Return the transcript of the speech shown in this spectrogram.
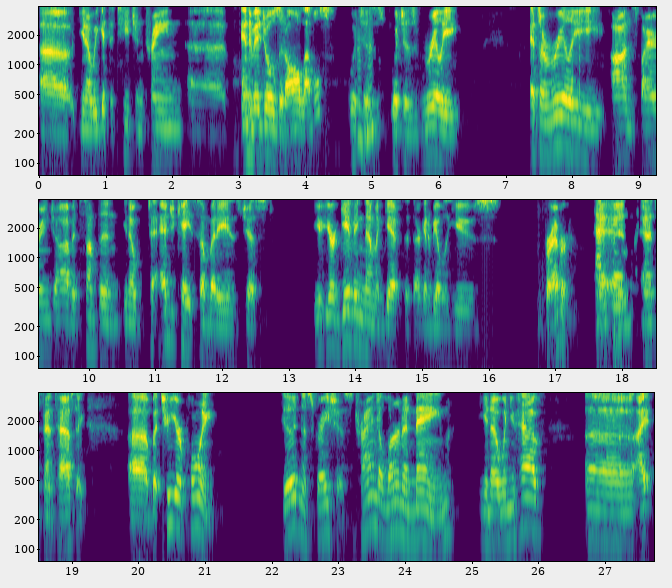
Uh, you know, we get to teach and train uh, individuals at all levels, which mm-hmm. is which is really it's a really awe-inspiring job. It's something you know to educate somebody is just you're giving them a gift that they're going to be able to use forever, and, and it's fantastic. Uh, but to your point, goodness gracious, trying to learn a name, you know, when you have, uh, I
